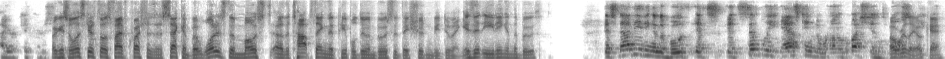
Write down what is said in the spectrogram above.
tire kickers. Okay, so let's get to those five questions in a second. But what is the most, uh, the top thing that people do in booths that they shouldn't be doing? Is it eating in the booth? It's not eating in the booth. It's it's simply asking the wrong questions. Oh, most really? People, okay.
